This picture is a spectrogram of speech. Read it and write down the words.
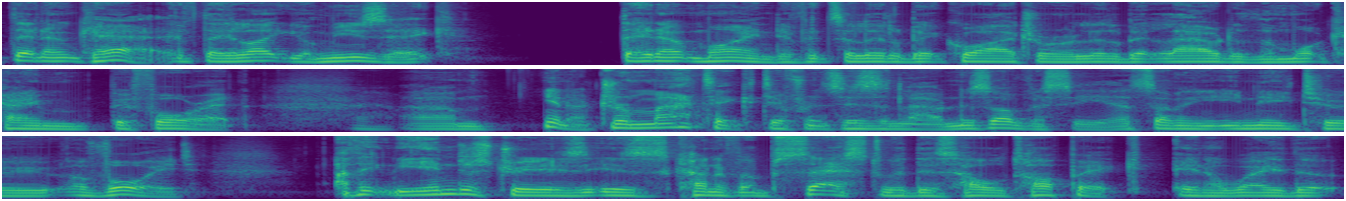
they don't care. If they like your music, they don't mind if it's a little bit quieter or a little bit louder than what came before it. Yeah. Um, you know, dramatic differences in loudness, obviously, that's something you need to avoid. I think the industry is is kind of obsessed with this whole topic in a way that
